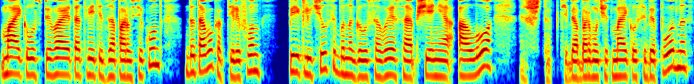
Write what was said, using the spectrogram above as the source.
Майкл успевает ответить за пару секунд до того, как телефон переключился бы на голосовые сообщения «Алло», чтоб тебя бормочет Майкл себе под нос,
